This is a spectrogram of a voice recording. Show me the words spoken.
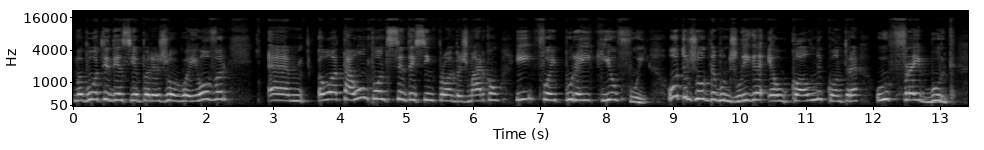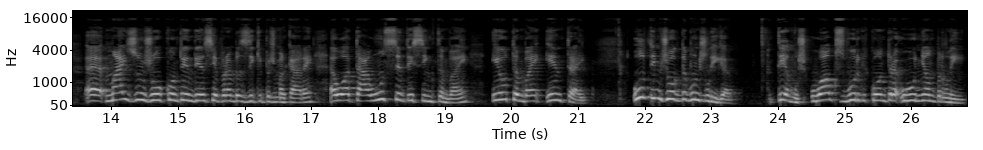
uma boa tendência para jogo em over. Um, a OTA está 1.65 para ambas marcam e foi por aí que eu fui. Outro jogo da Bundesliga é o Köln contra o Freiburg. Uh, mais um jogo com tendência para ambas as equipas marcarem. A OTA está 1.65 também eu também entrei. Último jogo da Bundesliga. Temos o Augsburg contra o União de Berlim.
